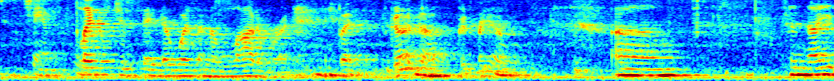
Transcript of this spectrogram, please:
She's a champ. Let's just say there wasn't a lot of running, but It's good, no, good for you. Um, Tonight,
